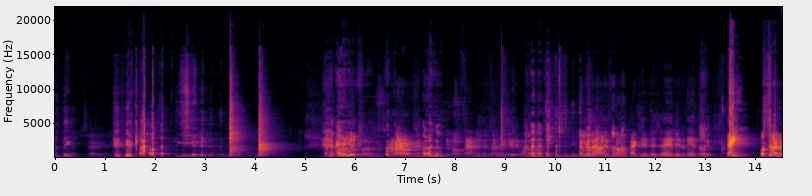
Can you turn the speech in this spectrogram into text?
అంతేగా. మీరు కావాలి. కదా వెళ్తున్నాం ప్యాక్ చేయండి రెడీ ఏయ్ వస్తున్నాను.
